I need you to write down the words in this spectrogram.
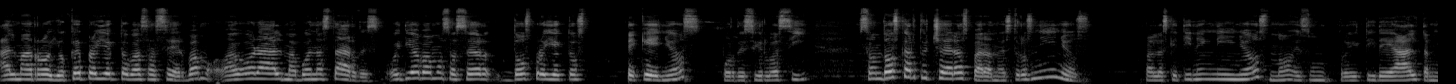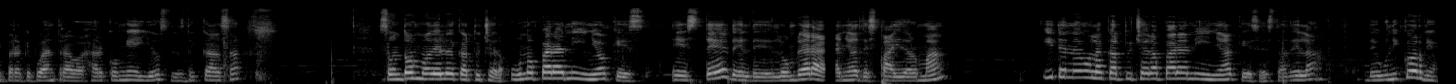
Alma Arroyo, ¿qué proyecto vas a hacer? Vamos, ahora Alma, buenas tardes. Hoy día vamos a hacer dos proyectos pequeños, por decirlo así. Son dos cartucheras para nuestros niños. Para los que tienen niños, ¿no? Es un proyecto ideal también para que puedan trabajar con ellos desde casa. son dos modelos de cartuchera. Uno para niño, que es este, del del hombre araña, de Spider-Man. Y tenemos la cartuchera para niña, que es esta de la de unicornio.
